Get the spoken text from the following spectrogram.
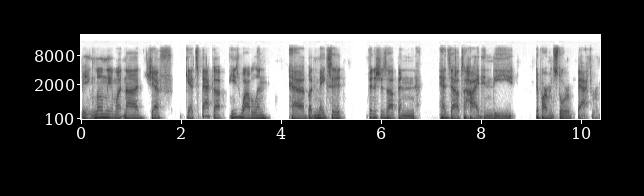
being lonely and whatnot. Jeff gets back up. He's wobbling, uh, but makes it, finishes up, and heads out to hide in the department store bathroom.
